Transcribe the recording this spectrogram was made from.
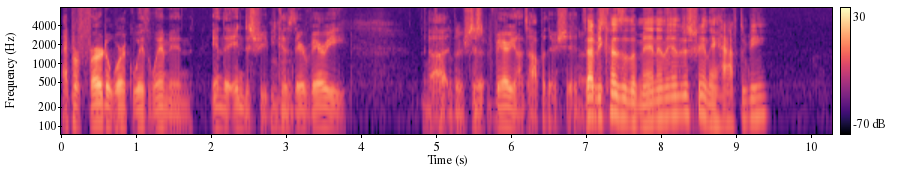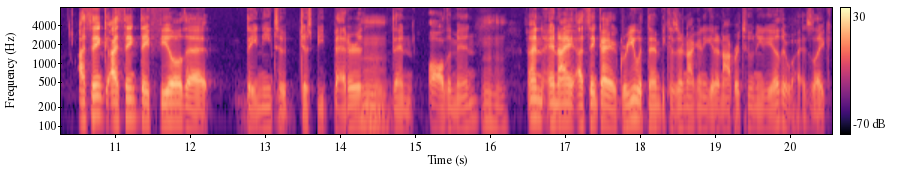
I prefer to work with women in the industry because they're very, on uh, top of their just shit very on top of their shit. Is that Just- because of the men in the industry and they have to be? I think I think they feel that they need to just be better Mm. than all the men. Mm-hmm. And and I, I think I agree with them because they're not going to get an opportunity otherwise. Like,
